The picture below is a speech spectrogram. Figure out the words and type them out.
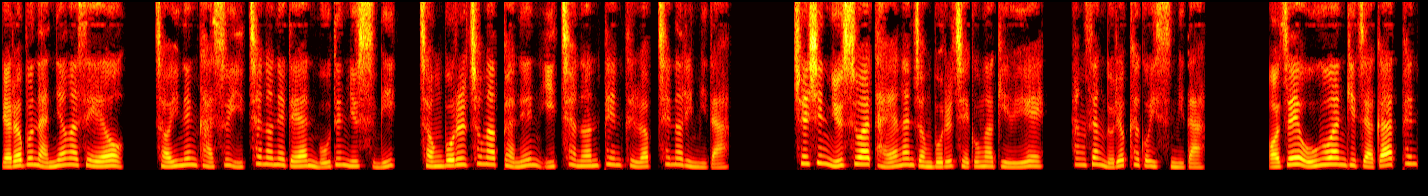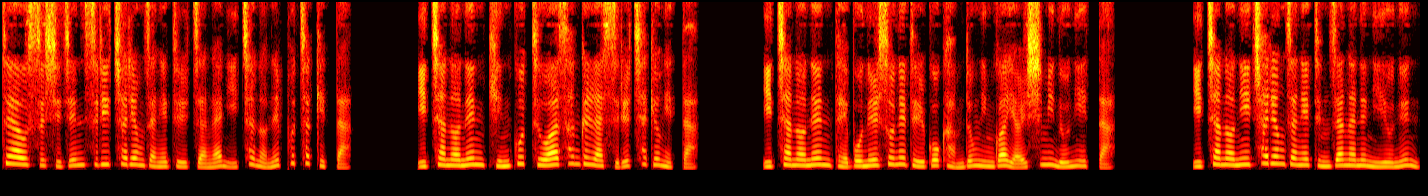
여러분 안녕하세요. 저희는 가수 이찬원에 대한 모든 뉴스 및 정보를 총합하는 이찬원 팬클럽 채널입니다. 최신 뉴스와 다양한 정보를 제공하기 위해 항상 노력하고 있습니다. 어제 오후한 기자가 펜트하우스 시즌3 촬영장에 들장한 이찬원을 포착했다. 이찬원은 긴 코트와 선글라스를 착용했다. 이찬원은 대본을 손에 들고 감독님과 열심히 논의했다. 이찬원이 촬영장에 등장하는 이유는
